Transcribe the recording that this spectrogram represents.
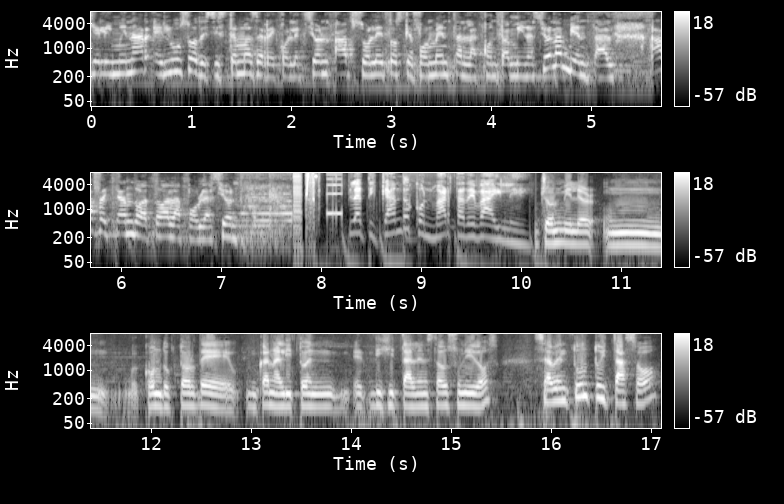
y eliminar el uso de sistemas de recolección obsoletos que fomentan la contaminación ambiental, afectando a toda la población. Platicando con Marta de Baile. John Miller, un conductor de un canalito en, eh, digital en Estados Unidos, se aventó un tuitazo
